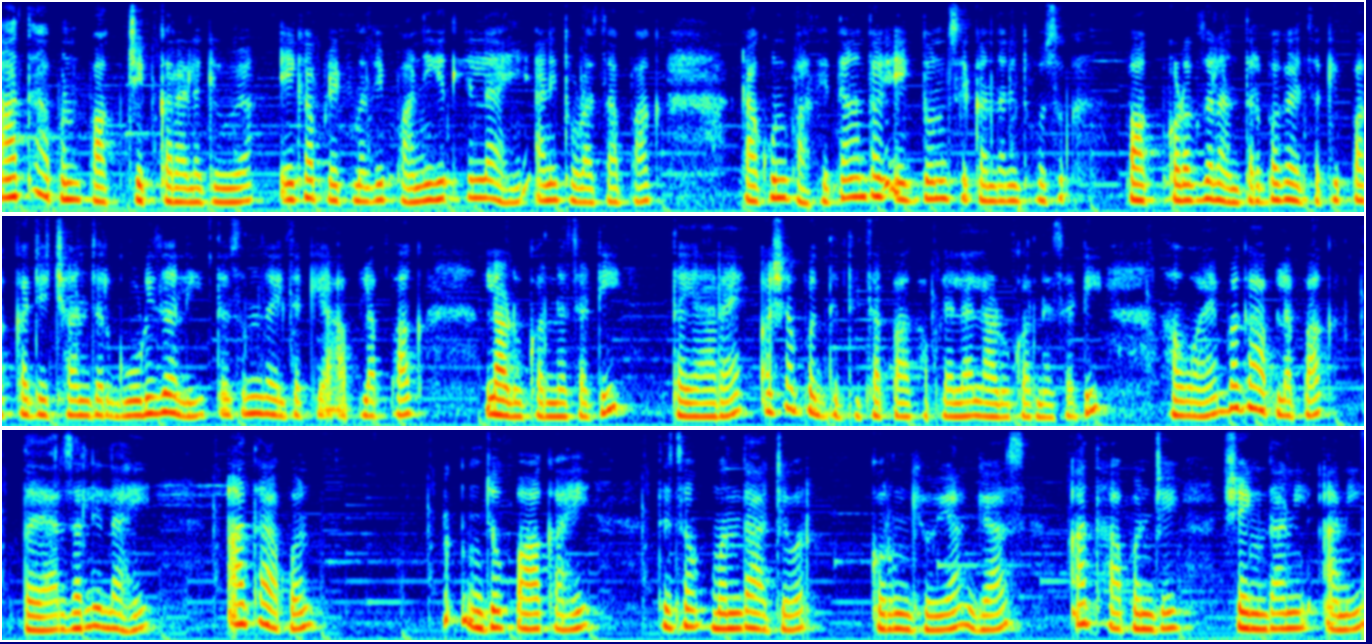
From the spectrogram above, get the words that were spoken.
आता आपण पाक चेक करायला घेऊया. एका प्लेटमध्ये पाणी घेतलेलं आहे आणि थोडासा पाक टाकून पाहते. त्यानंतर एक दोन सेकंदाने थोडंसं पाक कडक झाल्यानंतर बघायचा की पाकाची छान जर गोडी झाली तर समजायचं की आपला पाक लाडू करण्यासाठी तयार आहे. अशा पद्धतीचा पाक आपल्याला लाडू करण्यासाठी हवा आहे. बघा आपला पाक तयार झालेला आहे. आता आपण जो पाक आहे त्याचं मंद आचेवर करून घेऊया गॅस. आता आपण जे शेंगदाणे आणि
